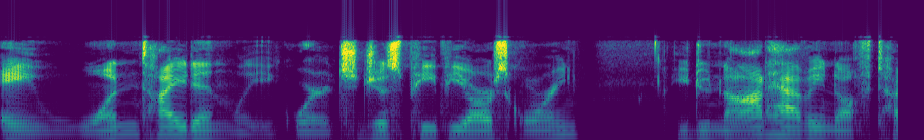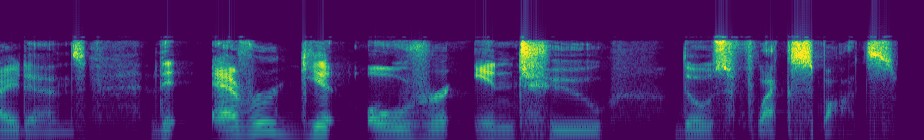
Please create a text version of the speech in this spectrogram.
a one tight end league where it's just PPR scoring. You do not have enough tight ends that ever get over into those flex spots.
